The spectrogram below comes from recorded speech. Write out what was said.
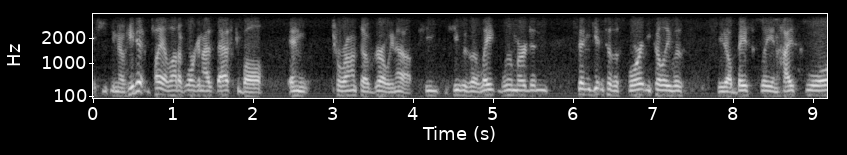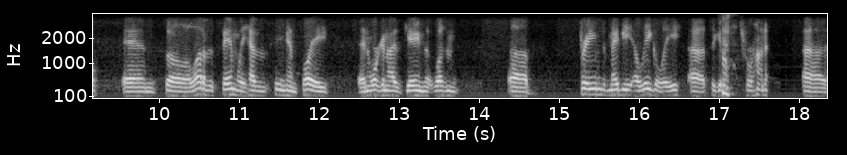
he, you know, he didn't play a lot of organized basketball in Toronto growing up. He he was a late bloomer. Didn't didn't get into the sport until he was you know basically in high school. And so a lot of his family hasn't seen him play an organized game that wasn't uh, streamed maybe illegally uh, to get to Toronto. Uh,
